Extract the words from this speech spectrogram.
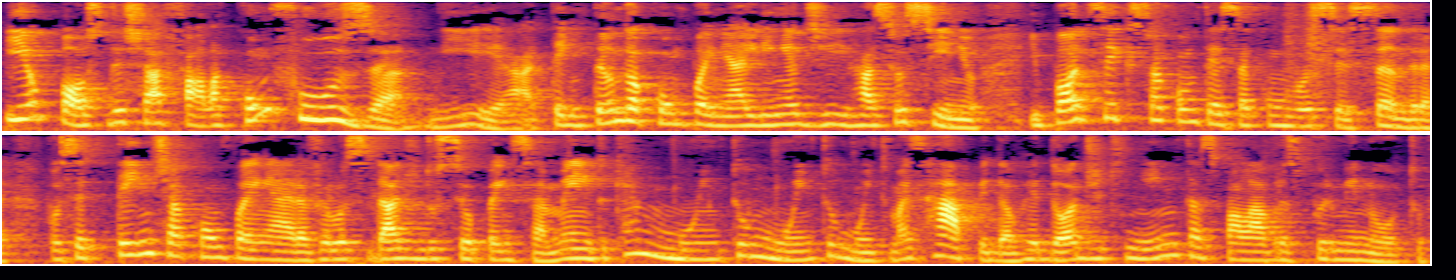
E eu posso deixar a fala confusa, e, ah, tentando acompanhar a linha de raciocínio. E pode ser que isso aconteça com você, Sandra. Você tente acompanhar a velocidade do seu pensamento, que é muito, muito, muito mais rápida, ao redor de 500 palavras por minuto.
